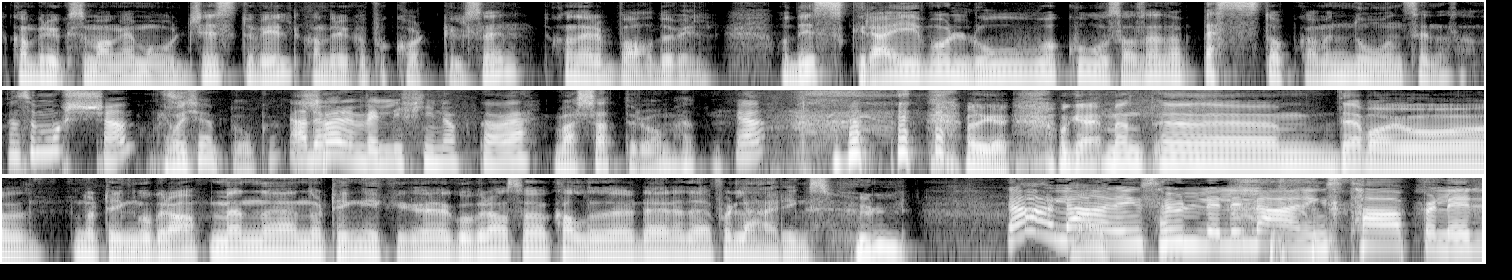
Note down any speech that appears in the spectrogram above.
Du kan bruke så mange emojis du vil, du kan bruke forkortelser, du kan gjøre hva du vil. Og de skreiv og lo og kosa seg. Det var beste oppgaven noensinne. sa. Men så morsomt. Det var kjempeoppgave. Ja, det var en veldig fin oppgave. Hva chatter du om, het den. Ja. Veldig gøy. Ok, men øh, det var jo når ting går bra. Men øh, når ting ikke går bra, så kaller dere det for læringshull. Ja, læringshull eller læringstap, eller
